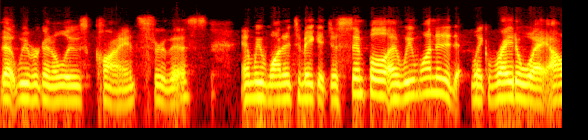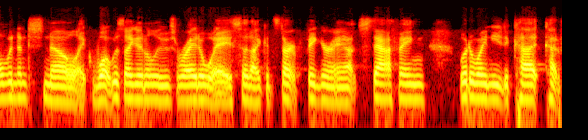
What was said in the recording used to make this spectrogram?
that we were going to lose clients through this. And we wanted to make it just simple. And we wanted it like right away. I wanted to know like what was I going to lose right away so that I could start figuring out staffing. What do I need to cut? Cut,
